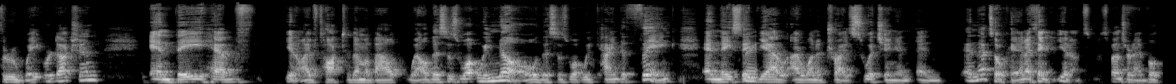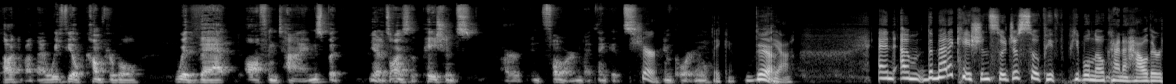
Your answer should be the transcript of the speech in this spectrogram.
through weight reduction. And they have you know, I've talked to them about, well, this is what we know, this is what we kind of think, and they say, Right. yeah, I want to try switching, and and and that's okay. And I think you know, Spencer and I both talked about that. We feel comfortable with that oftentimes, but you know, as long as the patients are informed, I think it's Sure. important. They can. Yeah. Yeah. And um, the medications. So just so pe- people know kind of how they're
